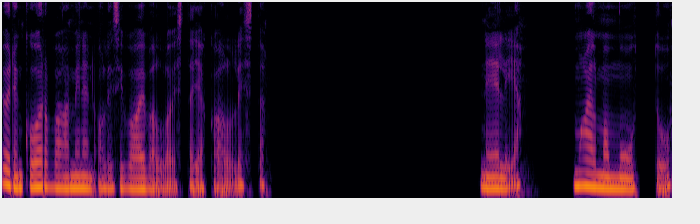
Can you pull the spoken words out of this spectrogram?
joiden korvaaminen olisi vaivalloista ja kallista. 4. Maailma muuttuu.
